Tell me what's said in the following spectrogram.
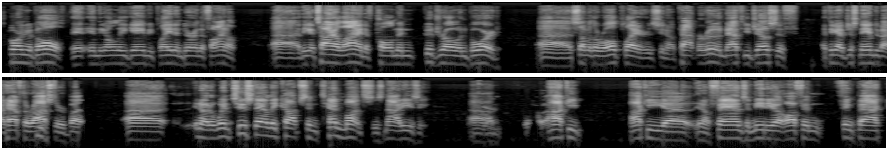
scoring a goal in, in, the only game he played in during the final. Uh, the entire line of Coleman, Goodrow, and Gourde. Uh, some of the role players, you know, Pat Maroon, Matthew Joseph. I think I've just named about half the hmm. roster, but uh, you know, to win two Stanley Cups in ten months is not easy. Um. Hockey, hockey, uh, you know, fans and media often think back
